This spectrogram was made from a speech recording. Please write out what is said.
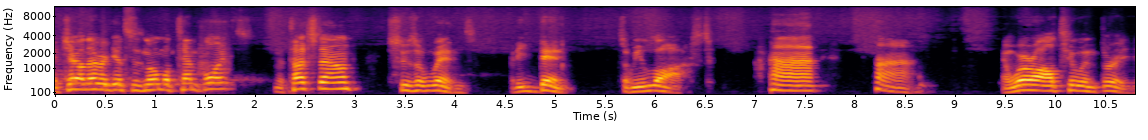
If Gerald Everett gets his normal 10 points and a touchdown, Souza wins. But he didn't. So we lost. Ha ha. And we're all two and three.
